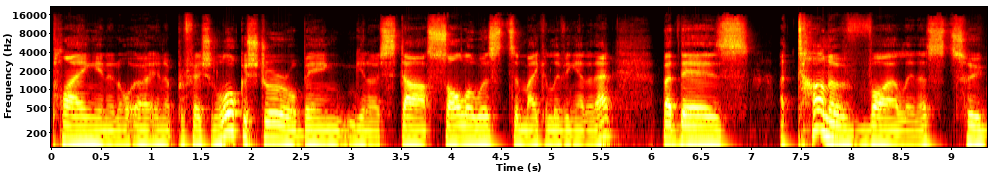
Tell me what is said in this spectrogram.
playing in an uh, in a professional orchestra or being you know star soloists and make a living out of that. But there's a ton of violinists who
